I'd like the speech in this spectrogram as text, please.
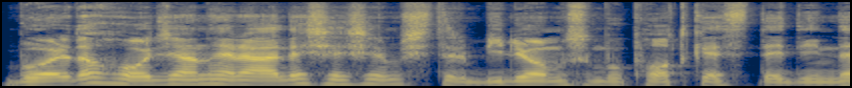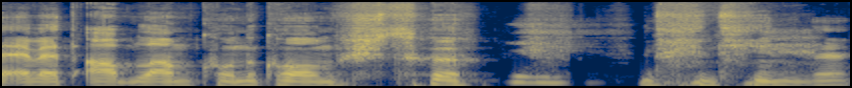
Bu arada hocan herhalde şaşırmıştır. Biliyor musun bu podcast dediğinde evet ablam konuk olmuştu dediğinde.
